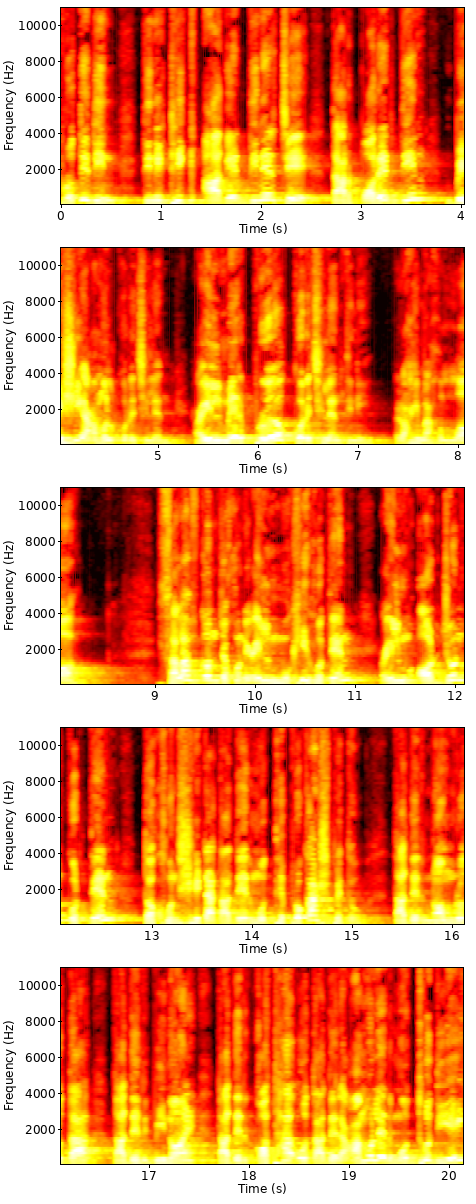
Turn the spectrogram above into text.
প্রতিদিন তিনি ঠিক আগের দিনের চেয়ে তার পরের দিন বেশি আমল করেছিলেন, ইলমের প্রয়োগ করেছিলেন তিনি, রাহিমাহুল্লাহ। সালাফগণ যখন ইলমুখী হতেন, ইলম অর্জন করতেন, তখন সেটা তাদের মধ্যে প্রকাশ পেত। তাদের নম্রতা, তাদের বিনয়, তাদের কথা ও তাদের আমলের মধ্য দিয়েই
